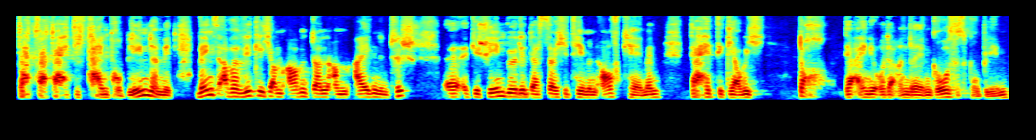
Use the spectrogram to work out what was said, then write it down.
da, da, da hätte ich kein Problem damit. Wenn es aber wirklich am Abend dann am eigenen Tisch äh, geschehen würde, dass solche Themen aufkämen, da hätte, glaube ich, doch der eine oder andere ein großes Problem.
